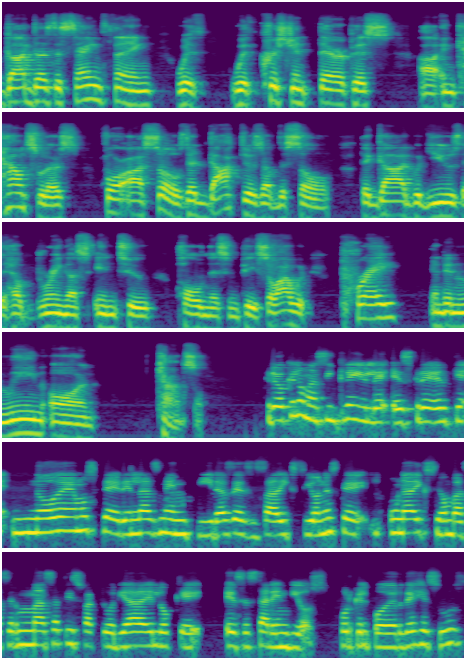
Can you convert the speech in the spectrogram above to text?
God does the same thing with with Christian therapists uh, and counselors for our souls. They're doctors of the soul that God would use to help bring us into wholeness and peace. So I would pray and then lean on counsel. Creo que lo más increíble es creer que no debemos creer en las mentiras de esas adicciones, que una adicción va a ser más satisfactoria de lo que es estar en Dios, porque el poder de Jesús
